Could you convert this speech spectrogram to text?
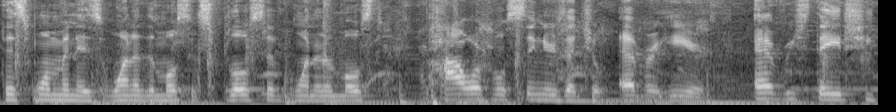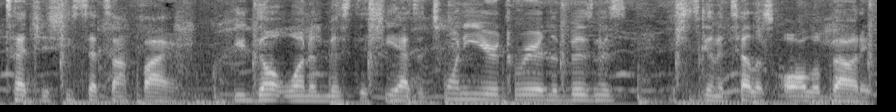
This woman is one of the most explosive, one of the most powerful singers that you'll ever hear. Every stage she touches, she sets on fire. You don't want to miss this. She has a 20 year career in the business, and she's going to tell us all about it.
